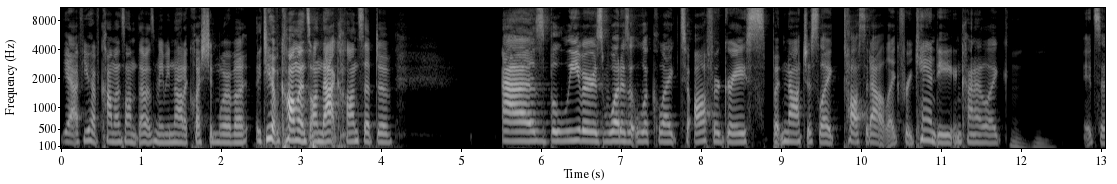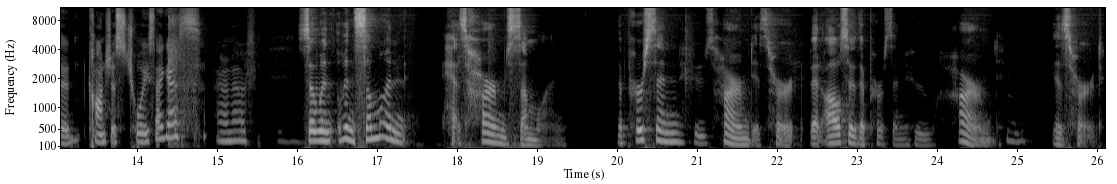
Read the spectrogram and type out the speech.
yeah, if you have comments on that was maybe not a question, more of a. Do you have comments on that concept of as believers, what does it look like to offer grace, but not just like toss it out like free candy and kind of like mm-hmm. it's a conscious choice, I guess. I don't know if So when when someone has harmed someone, the person who's harmed is hurt, but also the person who harmed hmm. is hurt.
